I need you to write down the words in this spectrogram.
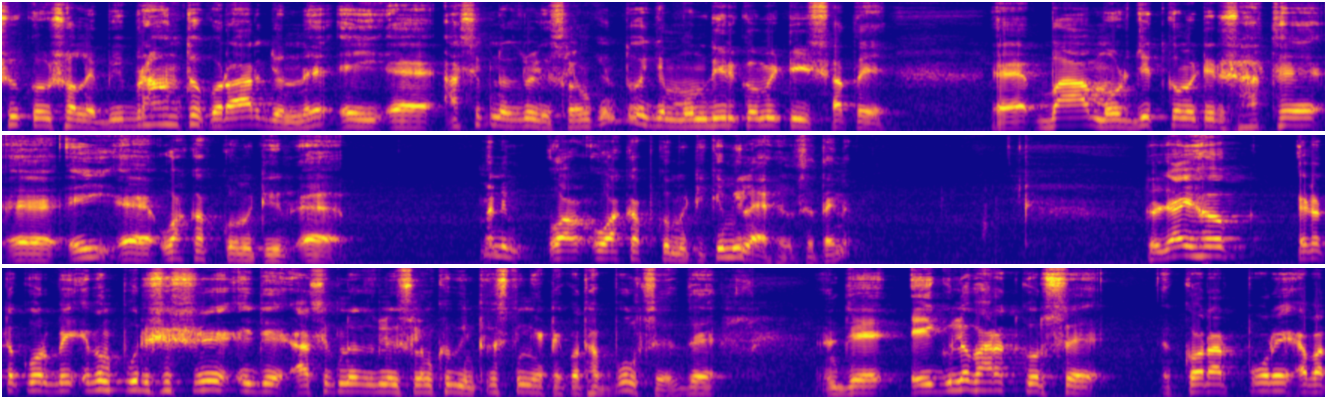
সুকৌশলে বিভ্রান্ত করার জন্য এই আসিফ নজরুল ইসলাম কিন্তু ওই যে মন্দির কমিটির সাথে বা মসজিদ কমিটির সাথে এই ওয়াকাফ কমিটির মানে ওয়া- ওয়াকাফ কমিটিকে মিলায় ফেলছে, তাই না? তো যাই হোক, এটা তো করবে এবং পরিশেষে এই যে আসিফ নজরুল ইসলাম খুব ইন্টারেস্টিং একটা কথা বলছে যে যে এইগুলো ভারত করছে, করার পরে আবার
